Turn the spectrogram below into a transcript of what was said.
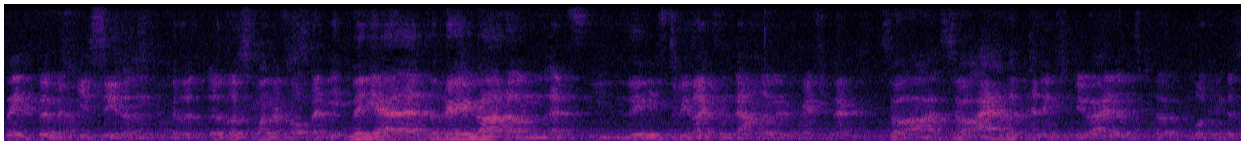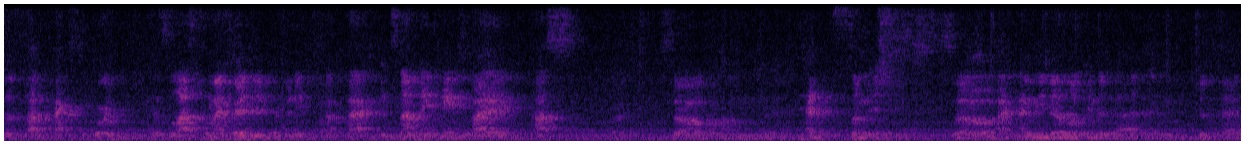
Thank them if you see them because it, it looks wonderful. But, but yeah, at the very bottom, that's, there needs to be like some download information there. So uh, so I have a pending to do item to look into the Flatpak support because last time I tried to Epiphany Flatpak, it's not maintained by us, so um, it had some issues. So I, I need to look into that and just then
